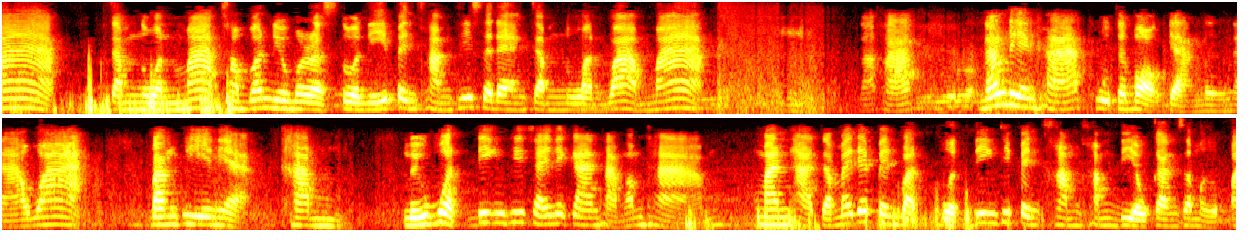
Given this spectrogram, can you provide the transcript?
มากจำนวนมากคำว่า numerous ตัวนี้เป็นคำที่แสดงจำนวนว่ามากนะคะนักเรียนคะครูจะบอกอย่างหนึ่งนะว่า บางทีเนี่ยคำ หรือ wording ที่ใช้ในการถามคำถาม มันอาจจะไม่ได้เป็น wording ที่เป็นคำคำเดียวกันเสมอไป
